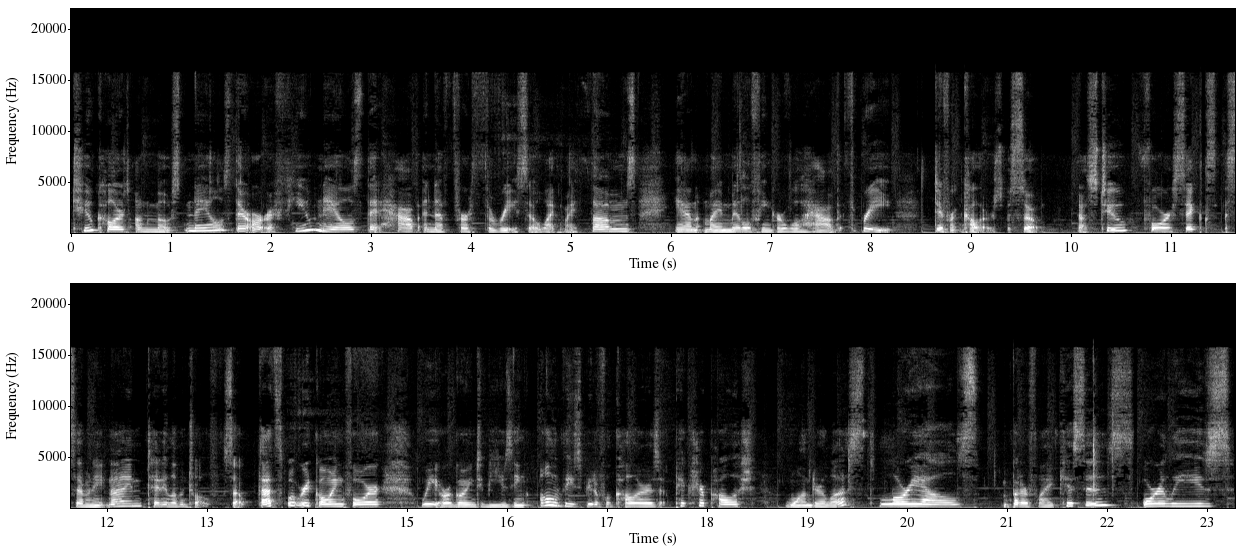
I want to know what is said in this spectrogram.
two colors on most nails, there are a few nails that have enough for three. So like my thumbs and my middle finger will have three different colors. So that's 2, 4, 6, 7, 8, 9, 10, 11, 12. So that's what we're going for. We are going to be using all of these beautiful colors. Picture Polish Wanderlust, L'Oreal's Butterfly Kisses, Orly's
